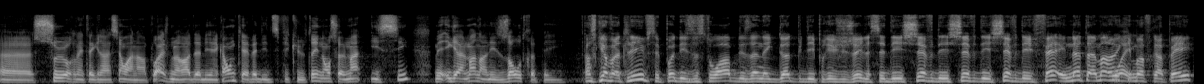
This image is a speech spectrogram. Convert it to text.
euh, sur l'intégration à l'emploi. Je me rendais bien compte qu'il y avait des difficultés, non seulement ici, mais également dans les autres pays. Parce que votre livre, c'est pas des histoires, des anecdotes, puis des préjugés. C'est des chiffres, des chiffres, des chiffres, des faits. Et notamment, un Oui. qui m'a frappé,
